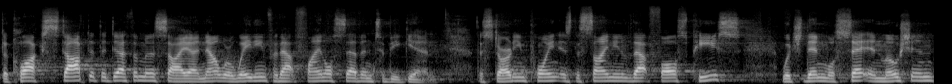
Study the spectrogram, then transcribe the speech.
The clock stopped at the death of Messiah. Now we're waiting for that final seven to begin. The starting point is the signing of that false peace, which then will set in motion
